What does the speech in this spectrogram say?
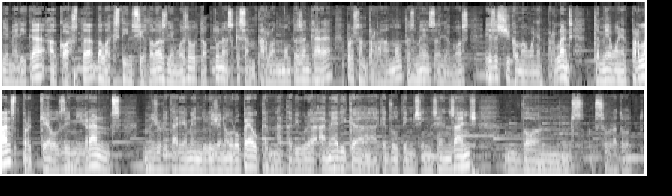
i Amèrica a costa de l'extinció de les llengües autòctones, que se'n parlen moltes encara, però se'n parlaven moltes més. Llavors, és així com ha guanyat parlants. També ha guanyat parlants perquè els immigrants, majoritàriament d'origen europeu, que han anat a viure a Amèrica aquests últims 500 anys, doncs, sobretot,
